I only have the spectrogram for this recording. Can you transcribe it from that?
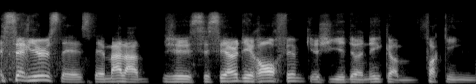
sérieux, c'était malade. C'est un des rares films que j'y ai donné comme fucking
